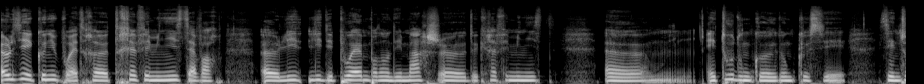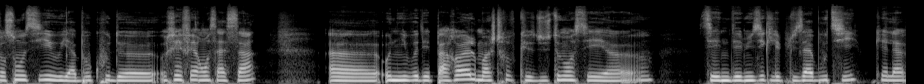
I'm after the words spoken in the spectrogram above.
Halsey est connue pour être euh, très féministe, avoir euh, lu, lu des poèmes pendant des marches euh, de grève féministe euh, et tout. Donc donc c'est c'est une chanson aussi où il y a beaucoup de références à ça. Au niveau des paroles, moi je trouve que justement c'est c'est une des musiques les plus abouties qu'elle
